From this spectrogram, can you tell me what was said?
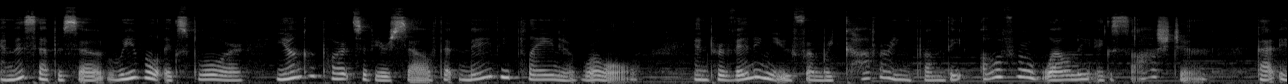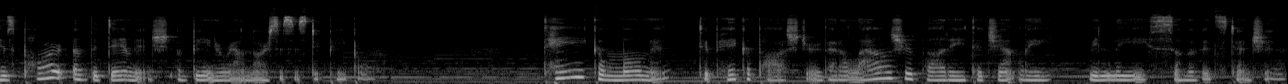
In this episode, we will explore younger parts of yourself that may be playing a role in preventing you from recovering from the overwhelming exhaustion that is part of the damage of being around narcissistic people. Take a moment to pick a posture that allows your body to gently release some of its tension.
